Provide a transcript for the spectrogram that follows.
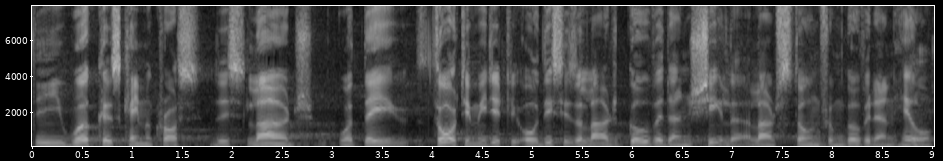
the workers came across this large, what they thought immediately, oh, this is a large Govardhan Shila, a large stone from Govardhan Hill.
